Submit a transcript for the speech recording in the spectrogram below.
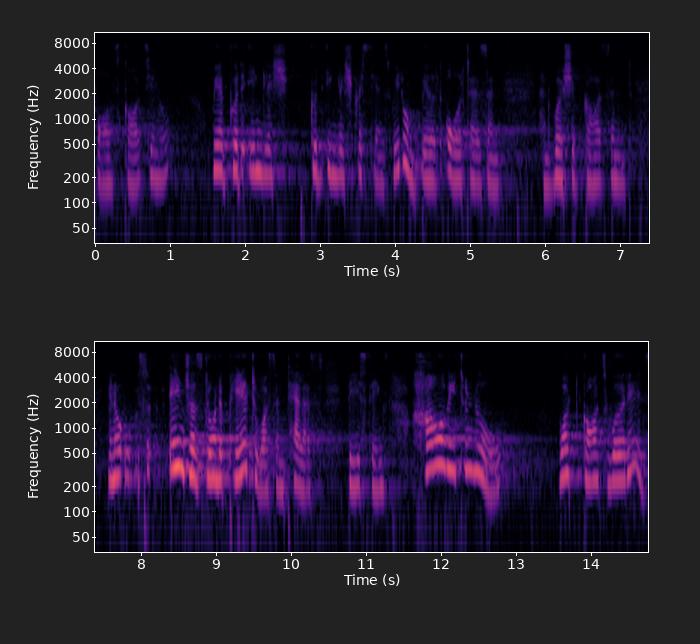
false gods, you know. We are good English, good English Christians. We don't build altars and, and worship gods. And, you know, so angels don't appear to us and tell us these things. How are we to know what God's word is?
